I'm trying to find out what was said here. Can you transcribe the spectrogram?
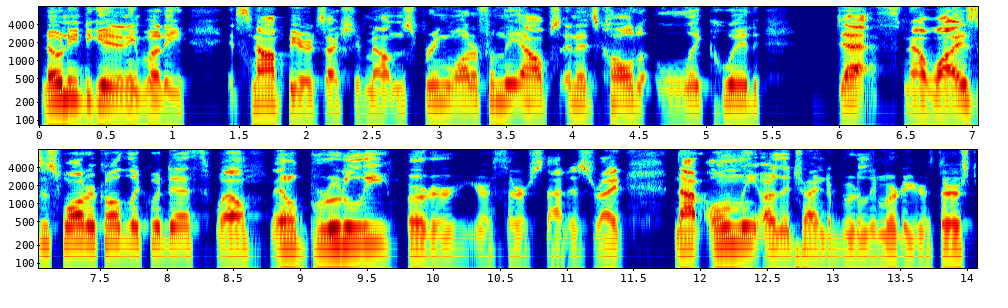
No need to get anybody. It's not beer, it's actually mountain spring water from the Alps, and it's called Liquid Death. Now, why is this water called Liquid Death? Well, it'll brutally murder your thirst. That is right. Not only are they trying to brutally murder your thirst,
